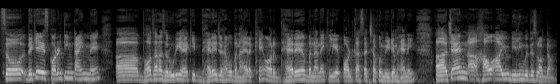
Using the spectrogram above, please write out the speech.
सो देखिए इस क्वारंटीन टाइम में आ, बहुत सारा ज़रूरी है कि धैर्य जो है वो बनाए रखें और धैर्य बनाने के लिए पॉडकास्ट अच्छा कोई मीडियम है नहीं। चैन how are you dealing with this lockdown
